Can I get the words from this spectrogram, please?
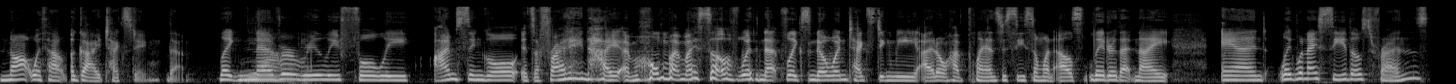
not without a guy texting them. Like, never really fully. I'm single. It's a Friday night. I'm home by myself with Netflix. No one texting me. I don't have plans to see someone else later that night. And like when I see those friends,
